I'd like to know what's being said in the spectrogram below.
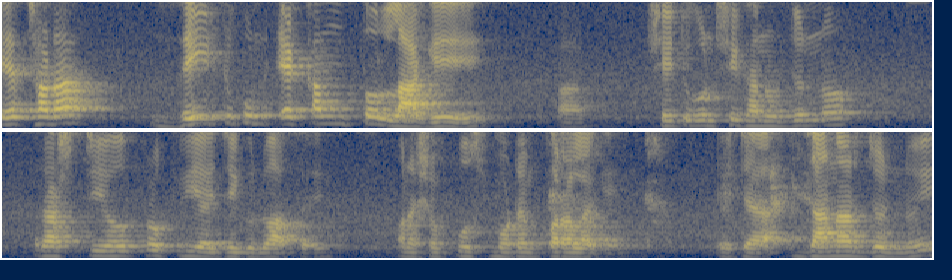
এছাড়া যেইটুকুন একান্ত লাগে সেইটুকুন শেখানোর জন্য রাষ্ট্রীয় প্রক্রিয়ায় যেগুলো আছে, অনেক সময় পোস্টমর্টেম করা লাগে। এটা জানার জন্যই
